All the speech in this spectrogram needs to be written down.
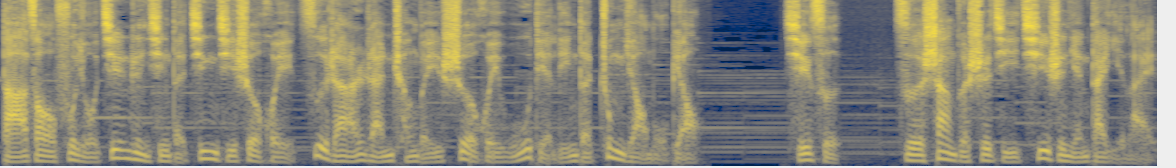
打造富有坚韧性的经济社会，自然而然成为社会五点零的重要目标。其次，自上个世纪七十年代以来，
